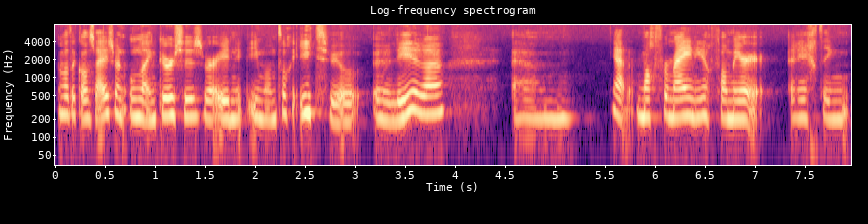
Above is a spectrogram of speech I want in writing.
wat ik al zei, zo'n online cursus waarin ik iemand toch iets wil uh, leren. Um, ja, dat mag voor mij in ieder geval meer richting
